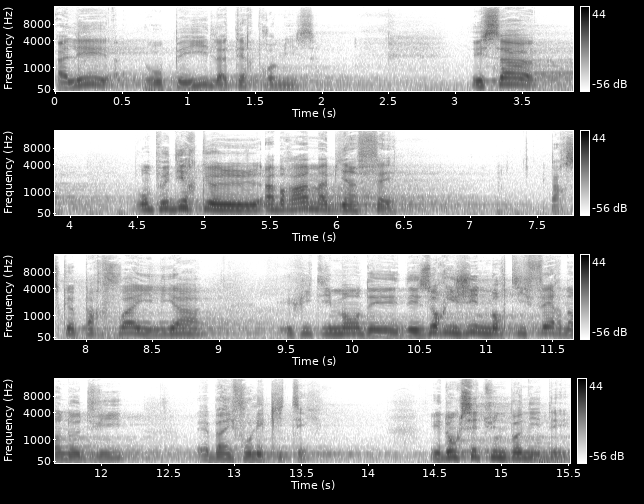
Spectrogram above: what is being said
aller au pays de la terre promise. Et ça, on peut dire que Abraham a bien fait, parce que parfois il y a effectivement des, origines mortifères dans notre vie, eh bien il faut les quitter. Et donc c'est une bonne idée.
